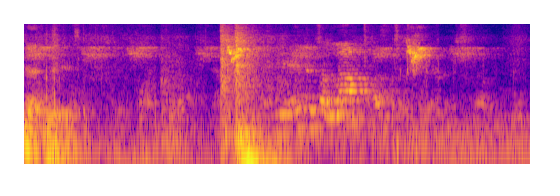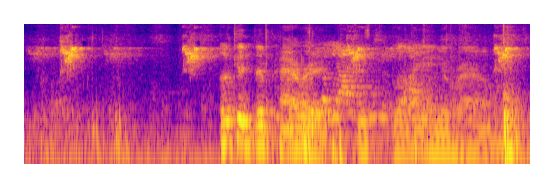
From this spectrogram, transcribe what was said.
Look at this. Look at the parrot just flying around.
